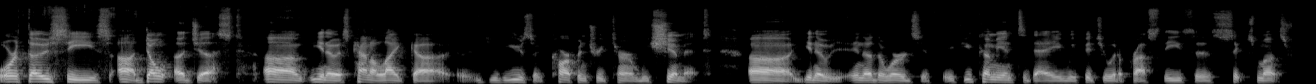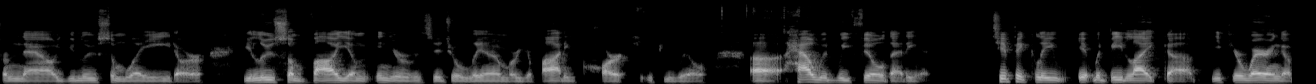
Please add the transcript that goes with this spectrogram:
orthoses uh, don't adjust. Um, you know, it's kind of like uh, you use a carpentry term, we shim it. Uh, you know, in other words, if, if you come in today, we fit you with a prosthesis, six months from now, you lose some weight or you lose some volume in your residual limb or your body part, if you will. Uh, how would we fill that in? Typically, it would be like uh, if you're wearing a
